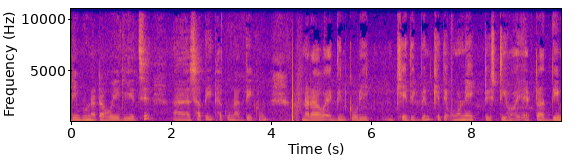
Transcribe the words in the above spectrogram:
ডিম ভুনাটা হয়ে গিয়েছে। সাথেই থাকুন আর দেখুন। আপনারাও একদিন করে খেয়ে দেখবেন। খেতে অনেক টেস্টি হয়। একটা ডিম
